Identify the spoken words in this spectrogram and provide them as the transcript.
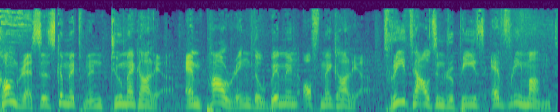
Congress's commitment to Meghalaya, empowering the women of Meghalaya. 3000 rupees every month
